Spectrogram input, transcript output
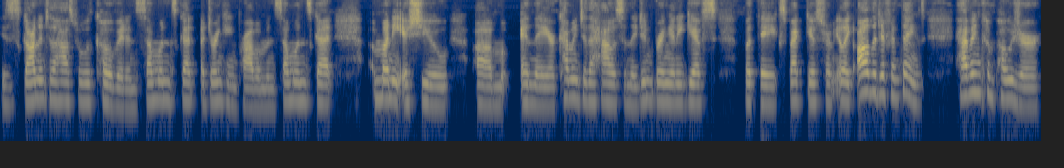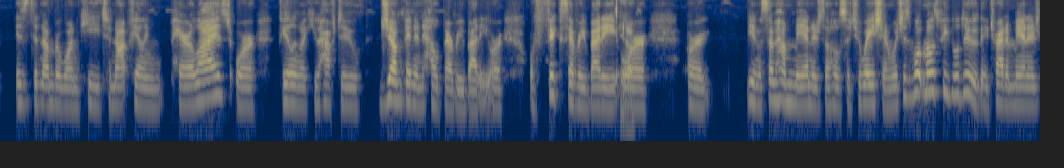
is gone into the hospital with covid and someone's got a drinking problem and someone's got a money issue um, and they are coming to the house and they didn't bring any gifts but they expect gifts from you like all the different things having composure is the number one key to not feeling paralyzed or feeling like you have to jump in and help everybody or or fix everybody Yeah. or or you know somehow manage the whole situation which is what most people do. They try to manage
